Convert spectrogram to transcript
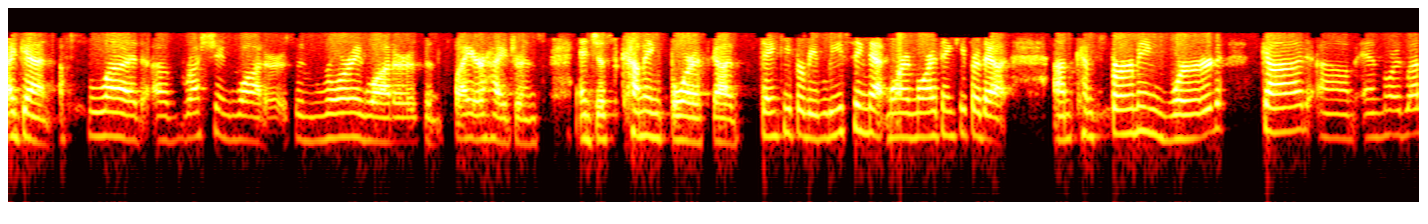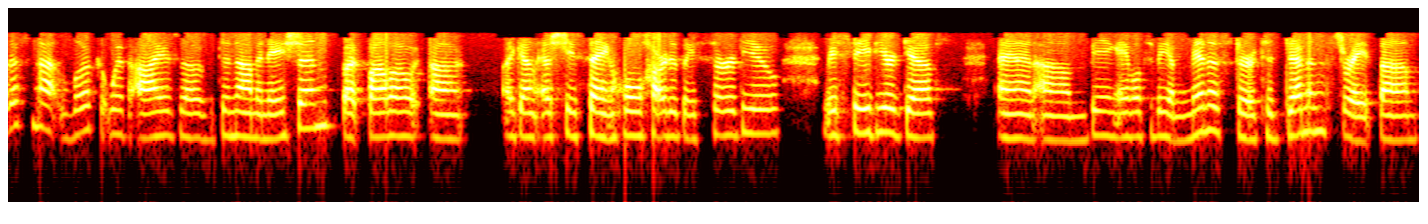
again a flood of rushing waters and roaring waters and fire hydrants and just coming forth. God, thank you for releasing that more and more. Thank you for that um, confirming word. God, um, and Lord, let us not look with eyes of denomination, but follow, uh, again, as she's saying, wholeheartedly serve you, receive your gifts, and um, being able to be a minister to demonstrate them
